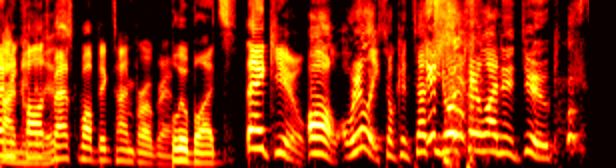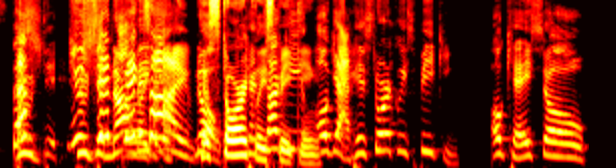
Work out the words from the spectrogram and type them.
define time me college basketball big time program. Blue Bloods. Thank you. Oh, really? So Kentucky, You North said- Carolina, and Duke. who That's- di- you who said did not big make it- time. No, Historically Kentucky- speaking. Oh yeah, historically speaking. Okay, so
